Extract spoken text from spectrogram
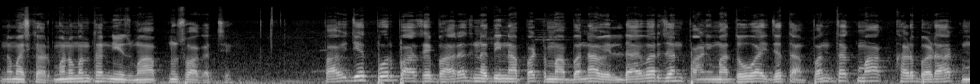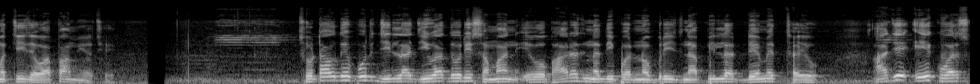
નમસ્કાર, મનોમંથન ન્યૂઝમાં આપનું સ્વાગત છે. પાવીજેતપુર પાસે ભારજ નદીના પટમાં બનાવેલ ડાયવર્ઝન પાણીમાં ધોવાઈ જતાં પંથકમાં ખળભળાટ મચી જવા પામ્યો છે. છોટાઉદેપુર જિલ્લા જીવાદોરી સમાન એવો ભારજ નદી પરનો બ્રિજના પિલર ડેમેજ થયો. આજે એક વર્ષ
